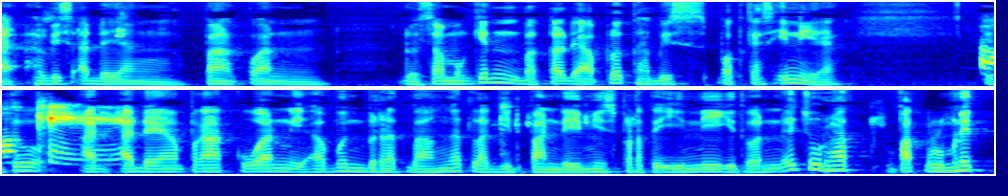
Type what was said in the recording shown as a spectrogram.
ha- habis ada yang pengakuan dosa mungkin bakal diupload habis podcast ini ya. Itu ada yang pengakuan ya ampun berat banget lagi di pandemi seperti ini gitu kan. Dia curhat 40 menit.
